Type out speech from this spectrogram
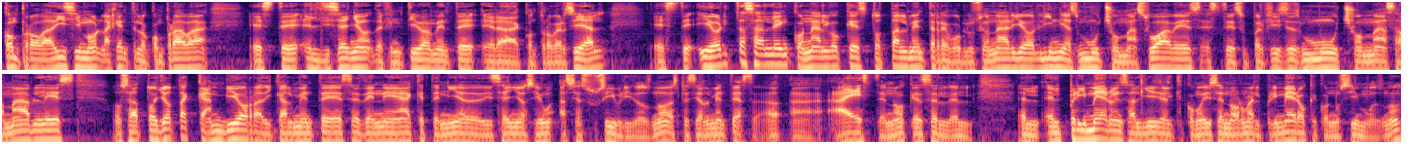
comprobadísimo, la gente lo compraba, este, el diseño definitivamente era controversial. Este, y ahorita salen con algo que es totalmente revolucionario, líneas mucho más suaves, este, superficies mucho más amables. O sea, Toyota cambió radicalmente ese DNA que tenía de diseño hacia, sus híbridos, ¿no? Especialmente a este, ¿no? Que es el, el- el- primero en salir, el que, como dice Norma, el primero que conocimos, ¿no?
